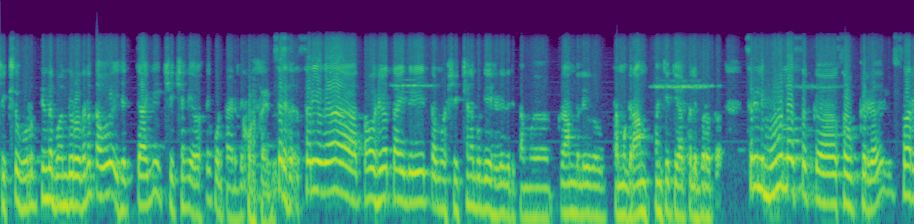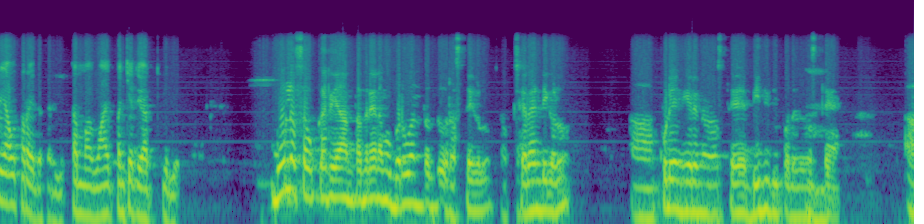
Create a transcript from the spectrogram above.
ಶಿಕ್ಷಕ ವೃತ್ತಿಯಿಂದ ಬಂದಿರೋದ್ರಿಂದ ತಾವು ಹೆಚ್ಚಾಗಿ ಶಿಕ್ಷಣ ವ್ಯವಸ್ಥೆ ಕೊಡ್ತಾ ಇದ್ದೀವಿ ಕೊಡ್ತಾ ಇದ್ದೀವಿ ಸರಿ ಸರ್ ಈಗ ತಾವು ಹೇಳ್ತಾ ಇದ್ರಿ ತಮ್ಮ ಶಿಕ್ಷಣ ಬಗ್ಗೆ ಹೇಳಿದ್ರಿ ತಮ್ಮ ಗ್ರಾಮದಲ್ಲಿ ತಮ್ಮ ಗ್ರಾಮ ಪಂಚಾಯತ್ ವ್ಯಾಪ್ತಿಯಲ್ಲಿ ಬರುತ್ತೆ ಸರ್ ಇಲ್ಲಿ ಮೂಲ ಸೌಕ- ಸೌಕರ್ಯ ಸರ್ ಯಾವ ತರ ಇದೆ ಸರ್ ಇಲ್ಲಿ ತಮ್ಮ ಪಂಚಾಯತ್ ವ್ಯಾಪ್ತಿಯಲ್ಲಿ? ಮೂಲ ಸೌಕರ್ಯ ಅಂತಂದ್ರೆ ನಮಗೆ ಬರುವಂತದ್ದು ರಸ್ತೆಗಳು ಚರಂಡಿಗಳು ಆ ಕುಡಿಯೋ ನೀರಿನ ವ್ಯವಸ್ಥೆ ಬೀದಿ ದೀಪದ ವ್ಯವಸ್ಥೆ ಆ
